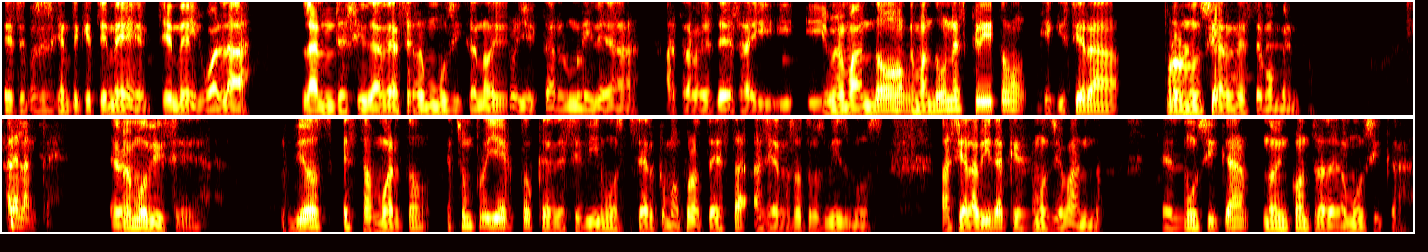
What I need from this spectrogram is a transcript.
Este, pues es gente que tiene, tiene igual la, la necesidad de hacer música, ¿no? Y proyectar una idea a través de esa. Y, y, y me, mandó, me mandó un escrito que quisiera pronunciar en este momento. Adelante. El memo dice, Dios está muerto es un proyecto que decidimos hacer como protesta hacia nosotros mismos, hacia la vida que estamos llevando. Es música, no en contra de la música,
